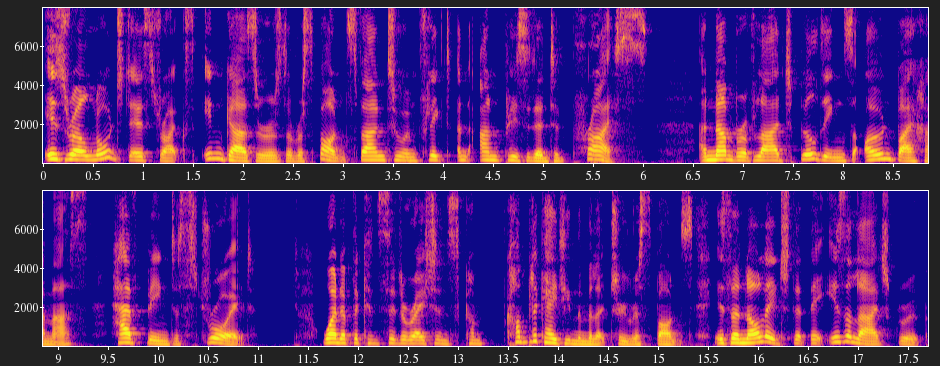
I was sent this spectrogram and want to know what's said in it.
Israel launched airstrikes in Gaza as a response, vowing to inflict an unprecedented price. A number of large buildings owned by Hamas have been destroyed. One of the considerations com- complicating the military response is the knowledge that there is a large group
